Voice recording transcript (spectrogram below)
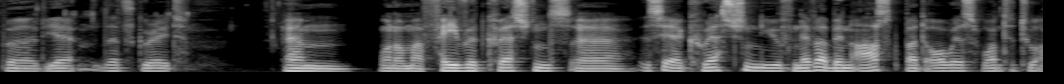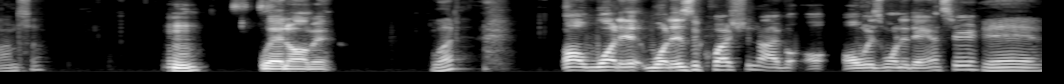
but yeah, that's great. Um, one of my favorite questions: uh, Is there a question you've never been asked but always wanted to answer? Lay it on me. What? Oh, what it what is a question I've always wanted to answer? Yeah.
